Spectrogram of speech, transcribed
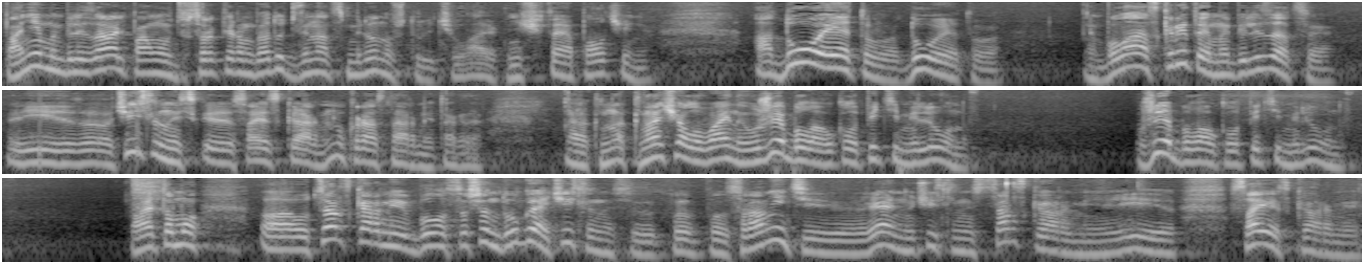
По ней мобилизовали, по-моему, в 41 году 12 миллионов, что ли, человек, не считая ополчения. А до этого, до этого была скрытая мобилизация. И э, численность э, советской армии, ну, Красной армии тогда, к, к началу войны уже была около 5 миллионов. Уже была около 5 миллионов. Поэтому э, у царской армии была совершенно другая численность. Сравните реальную численность царской армии и советской армии.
